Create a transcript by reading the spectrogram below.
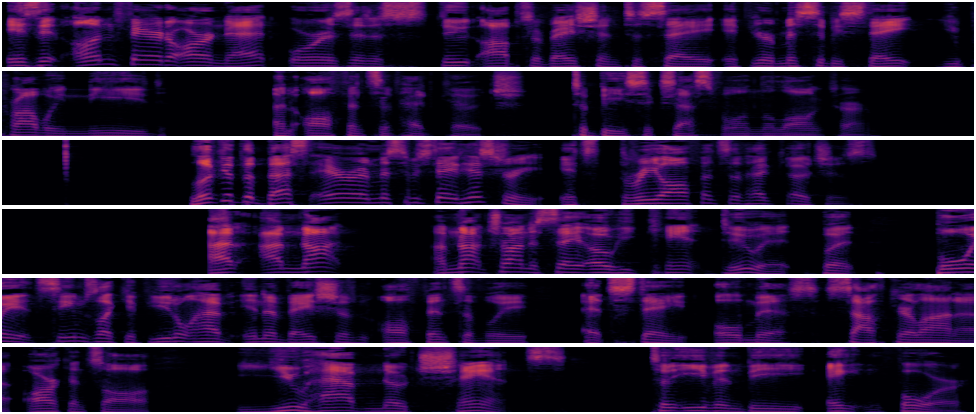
is it unfair to Arnett, or is it astute observation to say if you're Mississippi State, you probably need an offensive head coach to be successful in the long term? Look at the best era in Mississippi State history. It's three offensive head coaches. I, I'm not. I'm not trying to say, oh, he can't do it, but boy, it seems like if you don't have innovation offensively at State, Ole Miss, South Carolina, Arkansas, you have no chance to even be eight and four,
